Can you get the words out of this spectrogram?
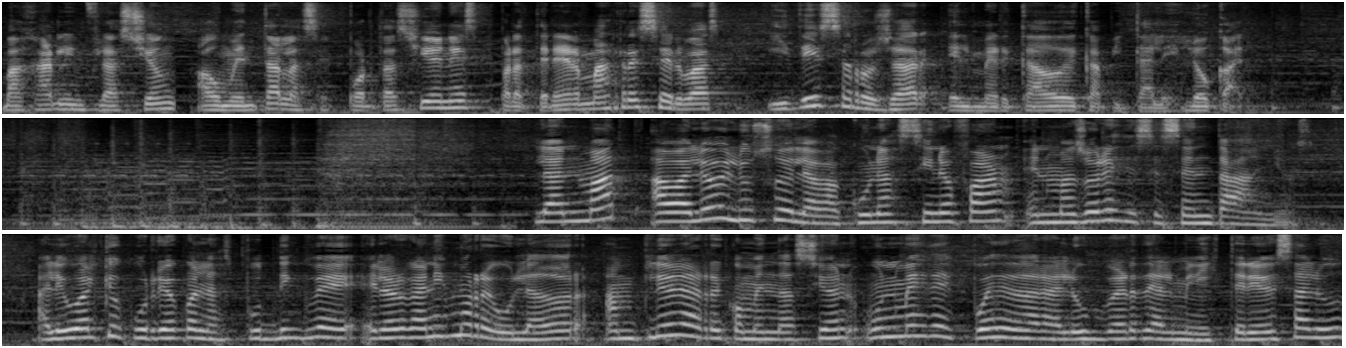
bajar la inflación, aumentar las exportaciones para tener más reservas y desarrollar el mercado de capitales local. La ANMAT avaló el uso de la vacuna Sinopharm en mayores de 60 años. Al igual que ocurrió con la Sputnik V, el organismo regulador amplió la recomendación un mes después de dar a luz verde al Ministerio de Salud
